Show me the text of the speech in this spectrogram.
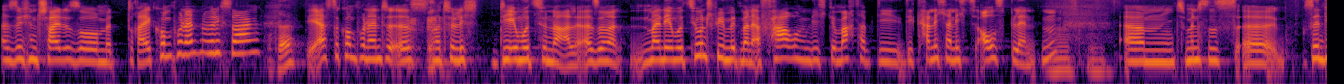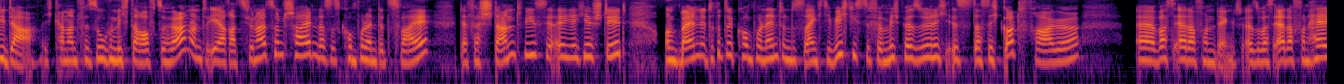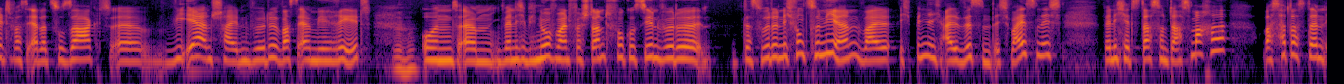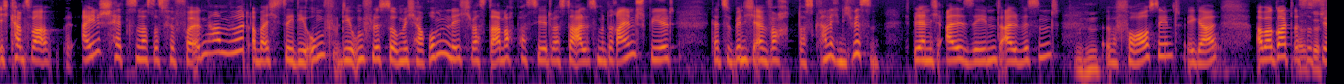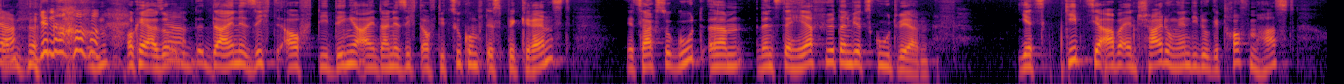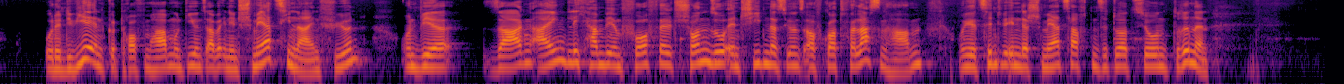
Also ich entscheide so mit drei Komponenten, würde ich sagen. Okay. Die erste Komponente ist natürlich die emotionale. Also meine Emotionen spielen mit meinen Erfahrungen, die ich gemacht habe, die, die kann ich ja nicht ausblenden. Mhm, mhm. ähm, Zumindest äh, sind die da. Ich kann dann versuchen, nicht darauf zu hören und eher rational zu entscheiden. Das ist Komponente zwei, der Verstand, wie es hier steht. Und meine dritte Komponente, und das ist eigentlich die wichtigste für mich persönlich, ist, dass ich Gott frage, äh, was er davon denkt. Also was er davon hält, was er dazu sagt, äh, wie er entscheiden würde, was er mir rät. Mhm. Und ähm, wenn ich mich nur auf meinen Verstand fokussieren würde, das würde nicht funktionieren, weil ich bin nicht allwissend. Ich weiß nicht, wenn ich jetzt das und das mache, was hat das denn? Ich kann zwar einschätzen, was das für Folgen haben wird, aber ich sehe die, Umf die Umflüsse um mich herum nicht, was da noch passiert, was da alles mit reinspielt. Dazu bin ich einfach, das kann ich nicht wissen. Ich bin ja nicht allsehend, allwissend, mhm. äh, voraussehend, egal. Aber Gott ist es ja. Genau. Mhm. Okay, also ja. deine Sicht auf die Dinge, deine Sicht auf die Zukunft ist begrenzt. Jetzt sagst du gut, ähm, wenn es der Herr führt, dann wird es gut werden. Jetzt gibt es ja aber Entscheidungen, die du getroffen hast oder die wir getroffen haben und die uns aber in den Schmerz hineinführen. Und wir sagen, eigentlich haben wir im Vorfeld schon so entschieden, dass wir uns auf Gott verlassen haben. Und jetzt sind wir in der schmerzhaften Situation drinnen.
